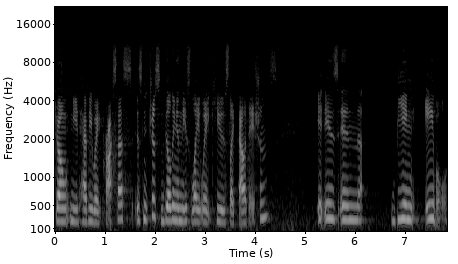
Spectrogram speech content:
don't need heavyweight process isn't just building in these lightweight cues like validations. It is in being able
